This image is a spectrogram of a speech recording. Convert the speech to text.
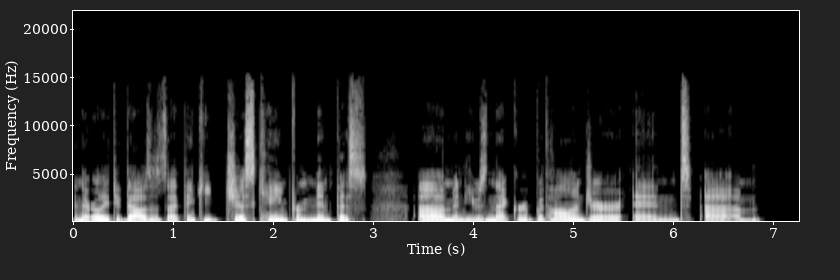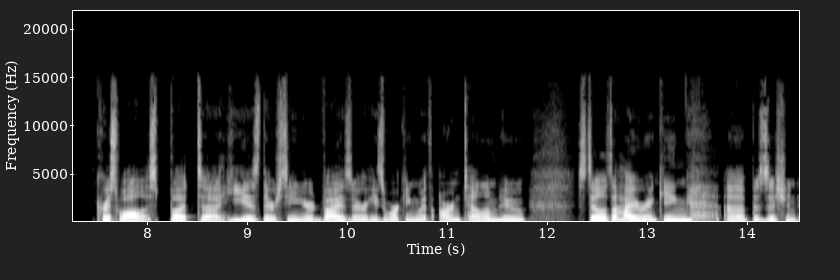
in the early 2000s. I think he just came from Memphis, um, and he was in that group with Hollinger and um, Chris Wallace. But uh, he is their senior advisor. He's working with Arn Tellem, who still has a high ranking uh, position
